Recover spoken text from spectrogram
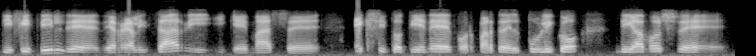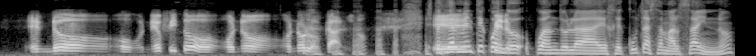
difícil de, de realizar y, y que más eh, éxito tiene por parte del público, digamos, eh, en no o neófito o, o no o no local, ¿no? Especialmente Eh, pero- cuando, cuando la ejecuta Samalsain, ¿no?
